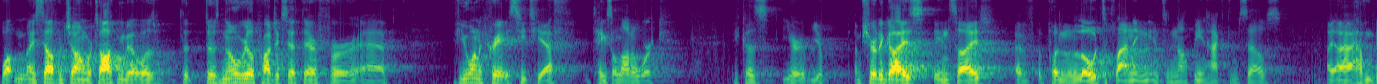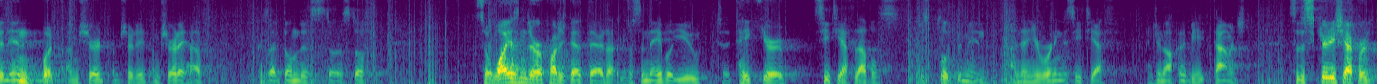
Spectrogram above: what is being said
what myself and Sean were talking about was that there's no real projects out there for uh, if you want to create a CTF, it takes a lot of work because you're, you're, I'm sure the guys inside have put in loads of planning into not being hacked themselves. I, I haven't been in, but I'm sure, I'm, sure they, I'm sure they have because I've done this sort of stuff. So why isn't there a project out there that will just enable you to take your CTF levels, just plug them in, and then you're running a CTF, and you're not going to be damaged? So the Security Shepherd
